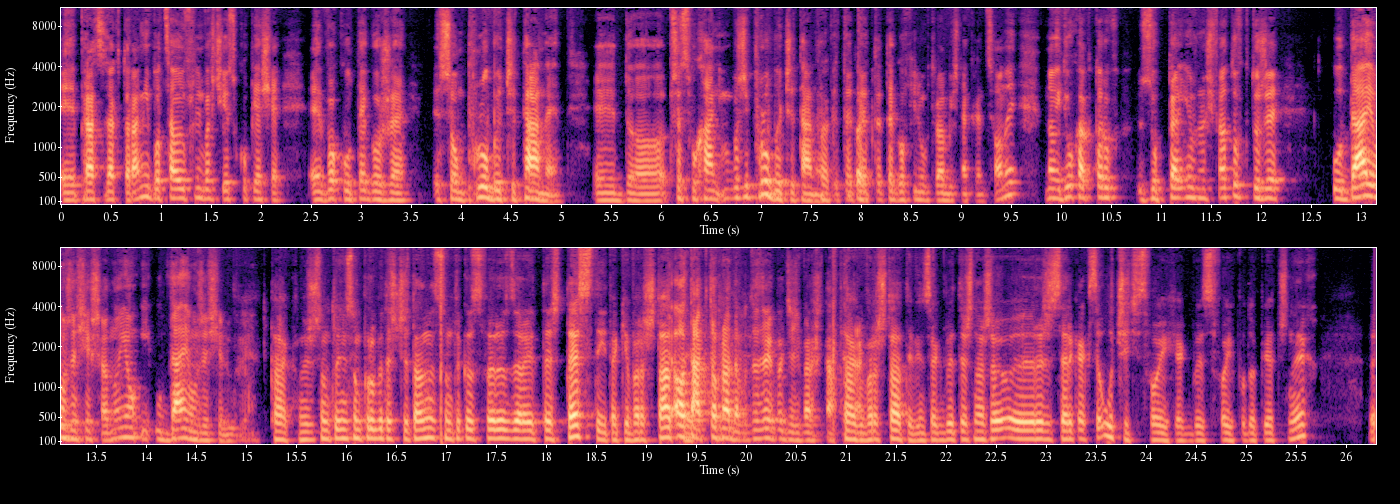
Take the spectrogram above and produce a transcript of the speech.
e, pracy z aktorami, bo cały film właściwie skupia się e, wokół tego, że są próby czytane do przesłuchania, może próby czytane Tak, te, tak. te, tego filmu, który ma być nakręcony. No i dwóch aktorów zupełnie różnych światów, którzy udają, że się szanują i udają, że się lubią. Tak, no zresztą to nie są próby też czytane, są tylko swego rodzaju też testy i takie warsztaty. O tak, to prawda, bo to jak powiedzieć warsztaty. Tak, warsztaty, więc jakby też nasza e, reżyserka chce uczyć swoich jakby swoich podopiecznych. e,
